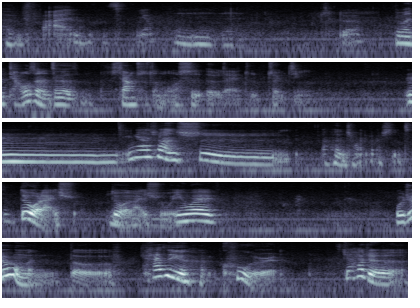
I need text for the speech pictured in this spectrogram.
很烦，怎么样？嗯嗯嗯，对，你们调整了这个相处的模式，对不对？就最近，嗯，应该算是很长一段时间，对我来说，对我来说，因为我觉得我们的他是一个很酷的人，就他觉得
